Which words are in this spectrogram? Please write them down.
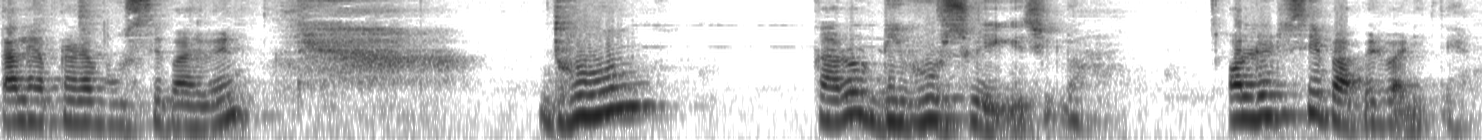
তাহলে আপনারা বুঝতে পারবেন। ধরুন কারও ডিভোর্স হয়ে গেছিল। অলরেডি সে বাপের বাড়িতে।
